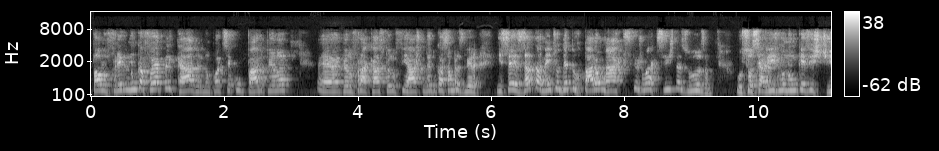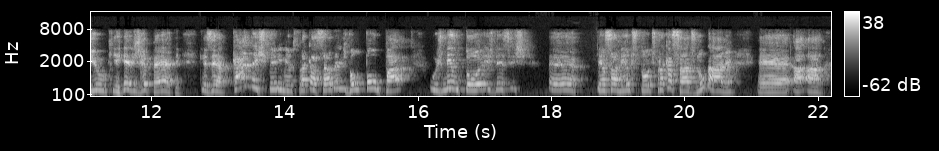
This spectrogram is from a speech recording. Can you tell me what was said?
Paulo Freire nunca foi aplicado, ele não pode ser culpado pela, é, pelo fracasso, pelo fiasco da educação brasileira. Isso é exatamente o deturpar ao Marx que os marxistas usam. O socialismo nunca existiu, que eles repetem. Quer dizer, a cada experimento fracassado, eles vão poupar os mentores desses é, pensamentos todos fracassados. Não dá, né? É, a, a,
